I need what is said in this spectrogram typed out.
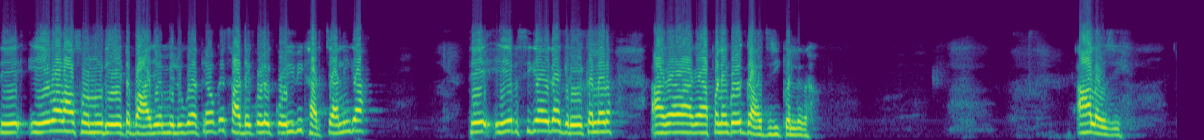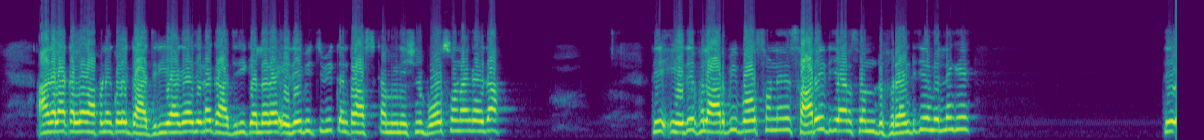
ਤੇ ਇਹ ਵਾਲਾ ਤੁਹਾਨੂੰ ਰੇਟ ਵਾਜਬ ਮਿਲੂਗਾ, ਕਿਉਂਕਿ ਸਾਡੇ ਕੋਲੇ ਕੋਈ ਵੀ ਖਰਚਾ ਨਹੀਂਗਾ ਤੇ ਇਹ ਸੀਗਾ ਇਹਦਾ ਗ੍ਰੇ ਕਲਰ ਆ ਗਿਆ ਆ ਗਿਆ ਆਪਣੇ ਕੋਲ ਗਾਜਰੀ ਕਲਰ ਆ ਲਓ ਜੀ। ਅਗਲਾ ਕਲਰ ਆਪਣੇ ਕੋਲੇ ਗਾਜਰੀ ਆ ਗਿਆ, ਜਿਹੜਾ ਗਾਜਰੀ ਕਲਰ ਹੈ ਇਹਦੇ ਵਿੱਚ ਵੀ ਕੰਟਰਾਸਟ ਕੰਬੀਨੇਸ਼ਨ ਬਹੁਤ ਸੋਹਣਾ ਹੈਗਾ ਇਹਦਾ। ਤੇ ਇਹਦੇ ਫਲਾਰ ਵੀ ਬਹੁਤ ਸੋਹਣੇ ਨੇ, ਸਾਰੇ ਡਿਜ਼ਾਈਨ ਤੁਹਾਨੂੰ ਡਿਫਰੈਂਟ ਜਿਹੇ ਮਿਲਣਗੇ। ਤੇ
